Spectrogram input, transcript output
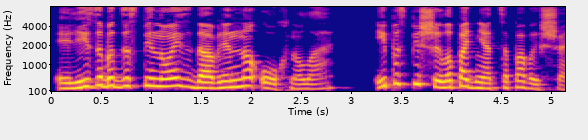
Элизабет за спиной сдавленно охнула и поспешила подняться повыше.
